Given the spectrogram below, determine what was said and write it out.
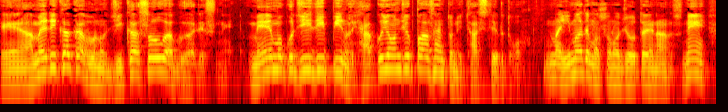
えー、アメリカ株の時価総額がですね、名目 GDP の140%に達していると。まあ今でもその状態なんですね。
